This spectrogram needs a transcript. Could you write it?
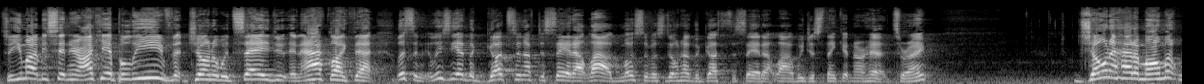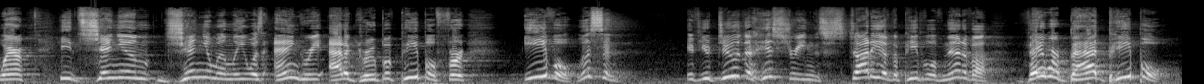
So you might be sitting here, I can't believe that Jonah would say and act like that. Listen, at least he had the guts enough to say it out loud. Most of us don't have the guts to say it out loud. We just think it in our heads, right? Jonah had a moment where he genuine, genuinely was angry at a group of people for evil. Listen, if you do the history and the study of the people of Nineveh, they were bad people.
